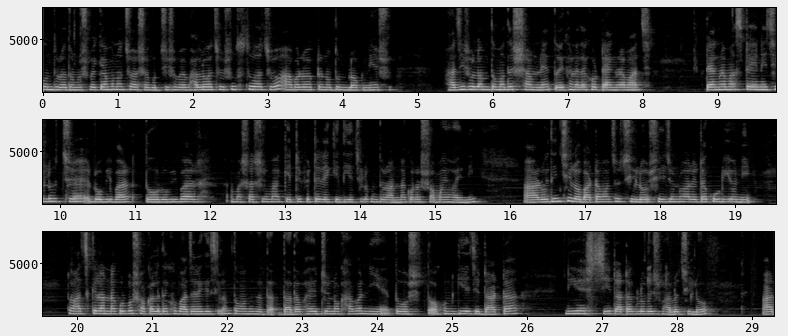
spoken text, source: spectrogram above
বন্ধুরা, তোমরা সবাই কেমন আছো? আশা করছি সবাই ভালো আছো, সুস্থ আছো। আবারও একটা নতুন ব্লগ নিয়ে হাজির হলাম তোমাদের সামনে। তো এখানে দেখো ট্যাংরা মাছ। ট্যাংরা মাছটা এনেছিল হচ্ছে রবিবার। তো রবিবার আমার শাশুড়ি মা কেটে ফেটে রেখে দিয়েছিল, কিন্তু রান্না করার সময় হয়নি। আর ওই দিন ছিল, বাটা মাছও ছিল, সেই জন্য আর এটা করিও নি। তো আজকে রান্না করব। সকালে দেখো বাজারে গেছিলাম তোমাদের দাদা ভাইয়ের জন্য খাবার নিয়ে। তো তখন গিয়ে যে ডাটা নিয়ে এসেছি, ডাটাগুলো বেশ ভালো ছিল। আর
